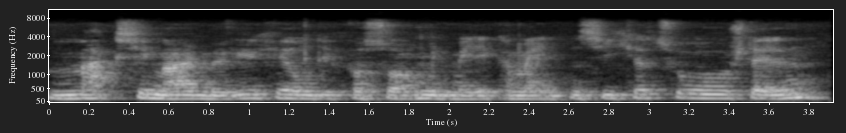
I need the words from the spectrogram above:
maximal Mögliche, um die Versorgung mit Medikamenten sicherzustellen.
